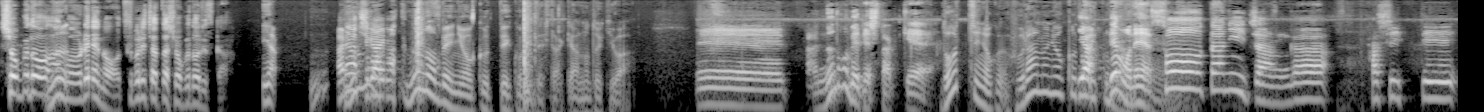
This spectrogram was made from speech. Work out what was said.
食堂、ぬあの、例の潰れちゃった食堂ですか？あれは違います布布部に送っていくんでしたっけ、あの時は。えー、あ、布部でしたっけ？どっちに送る？フラノに送っいやていく、んだでもね、うんそうた兄ちゃんが走って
